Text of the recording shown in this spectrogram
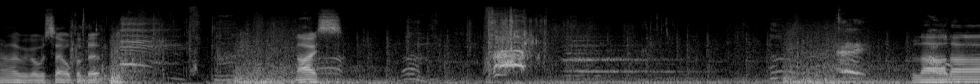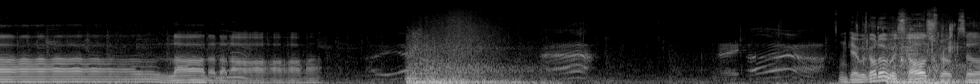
Oh, there we go, we'll set up a bit. Nice. La la la la la la. Okay, we got it with Starstruck, so.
